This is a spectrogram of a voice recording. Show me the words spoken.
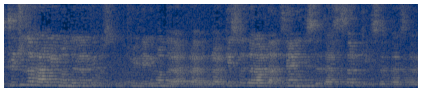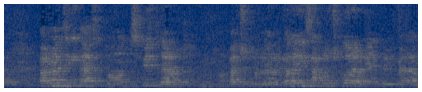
uchuvchi zaharli moddalarga biz quyidagi moddalar kiradi ular kislotalardan sianin kislotasi sirka kislotasi formaldegid aseton spirtlar barcha turlari kalorin saqlovchi xlororganik birikmalar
